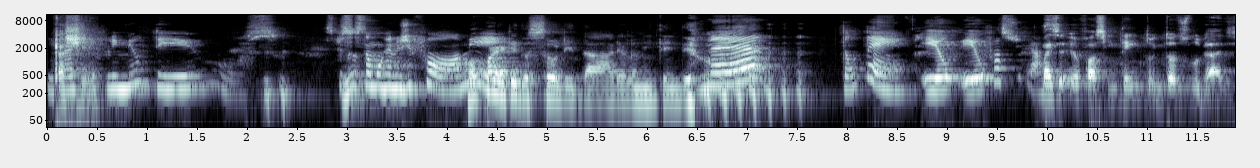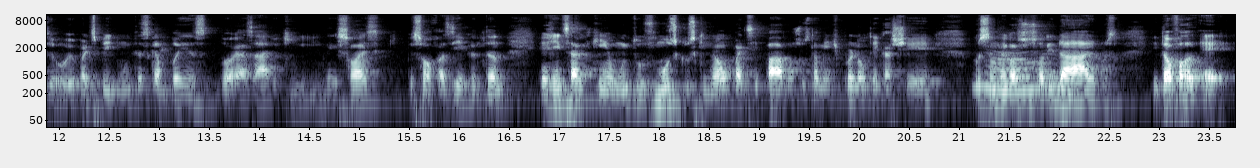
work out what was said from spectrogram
e Cachê. Eu falei, meu Deus. As pessoas estão morrendo de fome. Qual parte do solidário ela não entendeu? Né? Então tem. Eu, eu faço de graça. Mas eu falo assim, tem em to- em todos os lugares. Eu, eu participei de muitas campanhas do agasalho aqui em Lençóis, que o pessoal fazia cantando, e a gente sabe que tinha muitos músicos que não participavam justamente por não ter cachê, por ser um negócio solidário. por- Então, falo, é,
